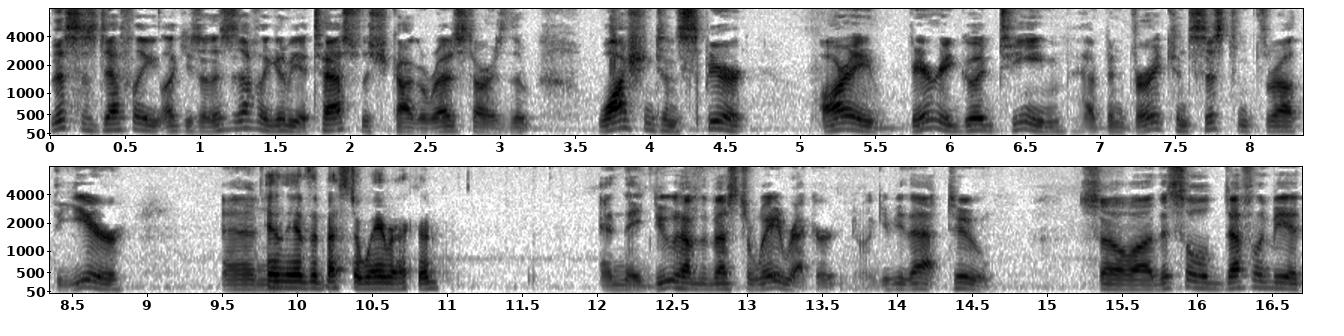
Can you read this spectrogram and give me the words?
this is definitely like you said, this is definitely going to be a test for the Chicago Red Stars. The Washington Spirit are a very good team, have been very consistent throughout the year, and And they have the best away record. and they do have the best away record. I'll give you that too. So uh, this will definitely be a,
